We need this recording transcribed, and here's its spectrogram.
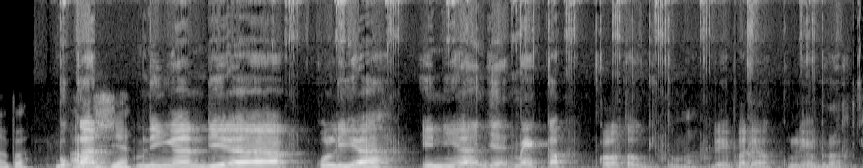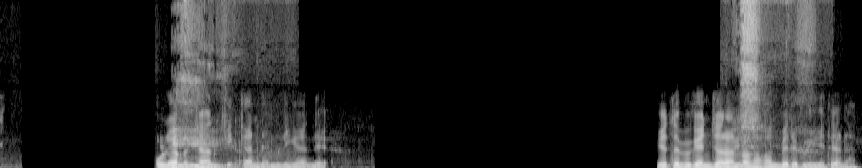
apa bukan Artisnya. mendingan dia kuliah ini aja makeup kalau tahu gitu mah daripada kuliah bro kuliah Iya. kecantikan ya mendingan ya ya tapi kan jalan orang kan beda-beda Nat.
